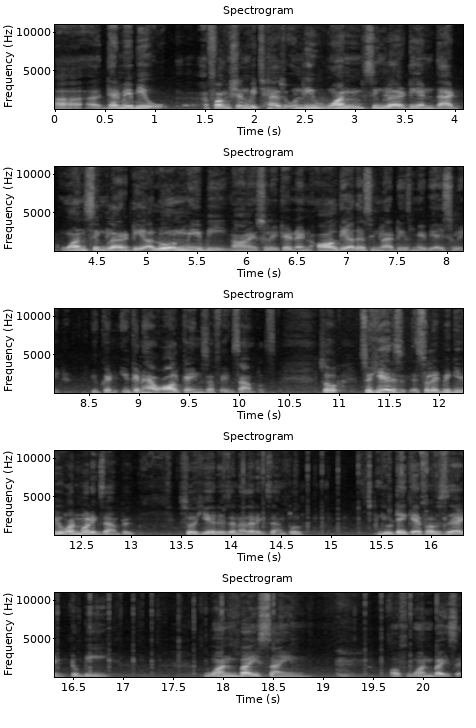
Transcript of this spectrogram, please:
uh, there may be a function which has only one singularity and that one singularity alone may be non-isolated and all the other singularities may be isolated. You can you can have all kinds of examples. So, so here is so let me give you one more example so here is another example you take f of z to be 1 by sine of 1 by z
